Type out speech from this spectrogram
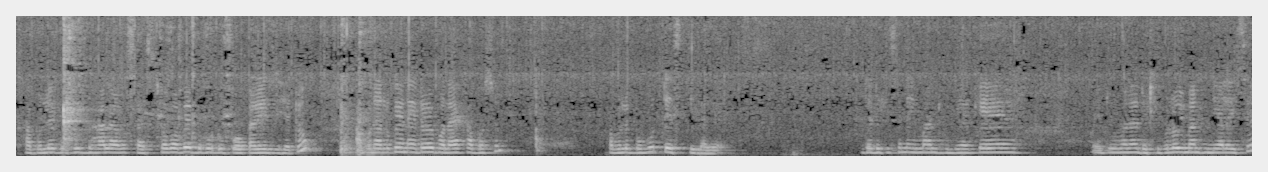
খাবলৈ বহুত ভাল আৰু স্বাস্থ্যৰ বাবে বহুত উপকাৰী যিহেতু। আপোনালোকে এনেদৰে বনাই খাবচোন। খাবলৈ বহুত টেষ্টি লাগে। এতিয়া দেখিছেনে ইমান ধুনীয়াকৈ এইটো মানে দেখিবলৈও ইমান ধুনীয়া লাগিছে।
